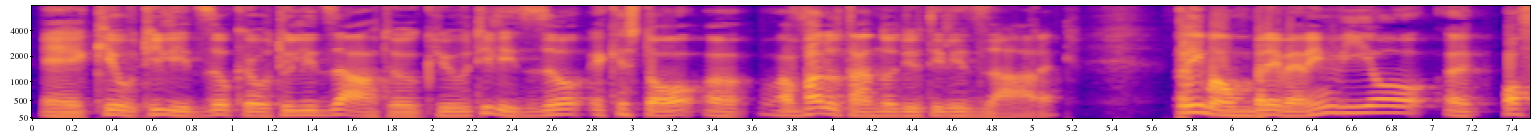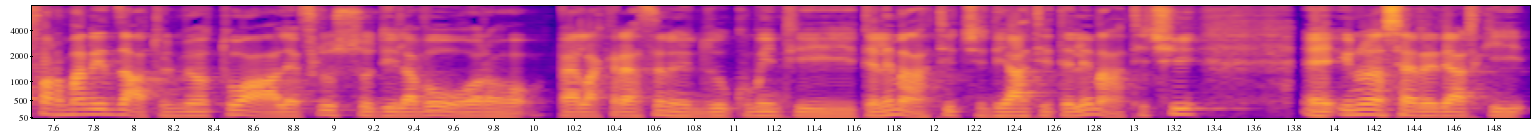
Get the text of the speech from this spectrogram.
eh, che utilizzo, che ho utilizzato e che utilizzo e che sto eh, valutando di utilizzare. Prima un breve rinvio, eh, ho formalizzato il mio attuale flusso di lavoro per la creazione di documenti telematici, di atti telematici, eh, in una serie di, archi-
